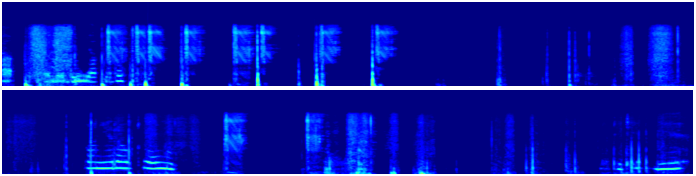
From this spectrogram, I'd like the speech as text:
Ya söyledim yapmadı. Lan yeraltı olmadı. Ne dedi? Niye?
